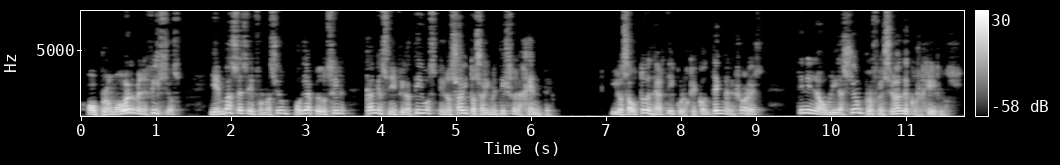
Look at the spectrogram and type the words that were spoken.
o promover beneficios y en base a esa información podría producir cambios significativos en los hábitos alimenticios de la gente. Y los autores de artículos que contengan errores tienen la obligación profesional de corregirlos.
